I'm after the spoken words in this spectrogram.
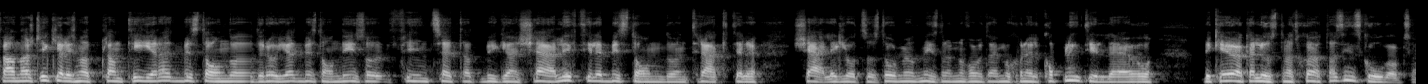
För annars tycker jag liksom att plantera ett bestånd och att röja ett bestånd, det är så fint sätt att bygga en kärlek till ett bestånd och en trakt. Eller kärlek låter så stort, men åtminstone någon form av emotionell koppling till det. Och det kan ju öka lusten att sköta sin skog också.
